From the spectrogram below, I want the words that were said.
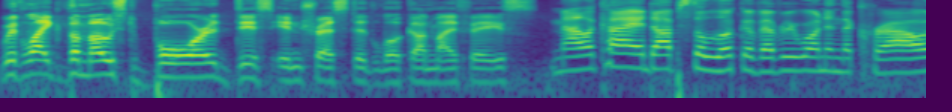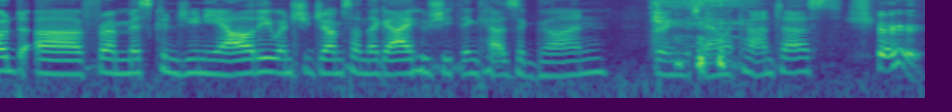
with like the most bored, disinterested look on my face. Malachi adopts the look of everyone in the crowd uh, from Miss Congeniality when she jumps on the guy who she thinks has a gun during the talent contest. sure.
